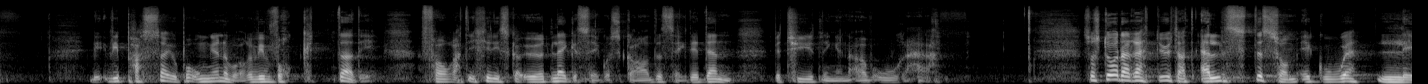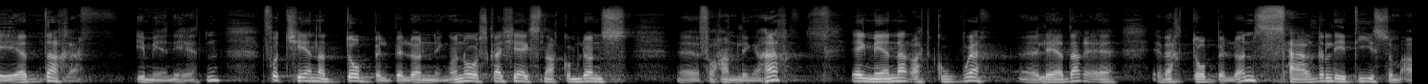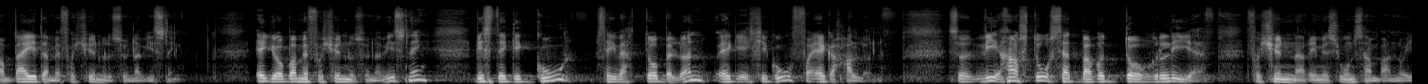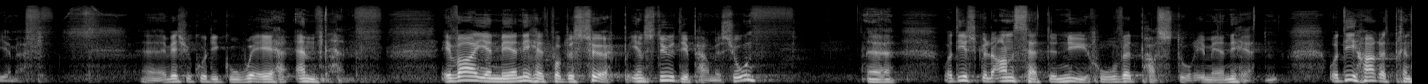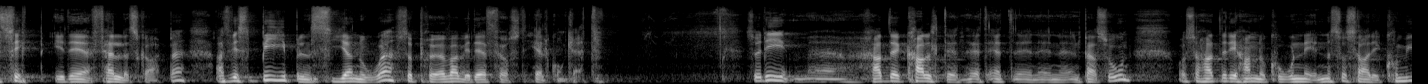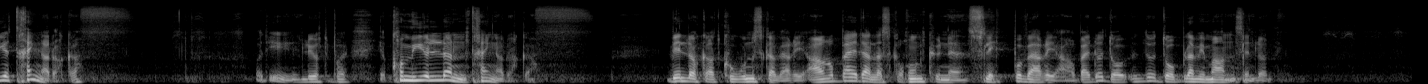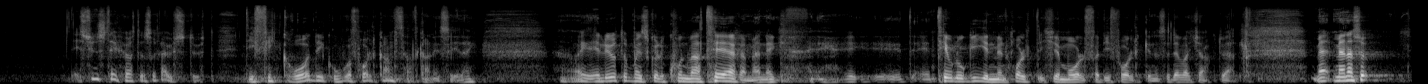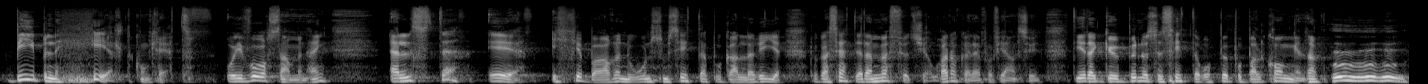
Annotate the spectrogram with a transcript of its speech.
vi, vi, passer jo på ungene våre. Vi vokter dem for at ikke de skal ødelegge seg og skade seg. Det er den betydningen av ordet her. Så står det rett ut at eldste som er gode ledere i menigheten, fortjener dobbel belønning. Og Nå skal ikke jeg snakke om lønnsforhandlinger her. Jeg mener at gode eh, ledere er, er verdt dobbel lønn, særlig de som arbeider med forkynnelseundervisning. Jeg jobber med forkynnelseundervisning. Hvis jeg er god, så jeg verdt dobbel lønn, og jeg er ikke god, for jeg har halv lønn. Så Vi har stort sett bare dårlige forkynnere i Misjonssambandet og IMF. Eh, jeg vet ikke hvor de gode er endt hen. Jeg var i en menighet på besøk i en studiepermisjon. Eh, og De skulle ansette ny hovedpastor i menigheten. Og De har et prinsipp i det fellesskapet at hvis Bibelen sier noe, så prøver vi det først helt konkret. Så De eh, hadde kalt et, et, et, en, en, person, og så hadde de han og konen inne. Så sa de 'Hvor mye trenger dere?' Og De lurte på ja, 'Hvor mye lønn trenger dere?' Vil dere at konen skal være i arbeid, eller skal hun kunne slippe å være i arbeid? Da, da dobler vi mannen sin lønn. Jeg syns det hørtes raust ut. De fikk råd, de gode folk ansatt, kan jeg si deg. Jeg lurte på om jeg skulle konvertere, men jeg, teologien min holdt ikke mål for de folkene, så det var ikke aktuelt. Men, men altså, Bibelen er helt konkret. Og i vår sammenheng eldste er ikke bare noen som sitter på galleriet. Dere har sett det der Muffet Show? Har dere det på fjernsyn? De der gubbene som sitter oppe på balkongen. Sånn.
